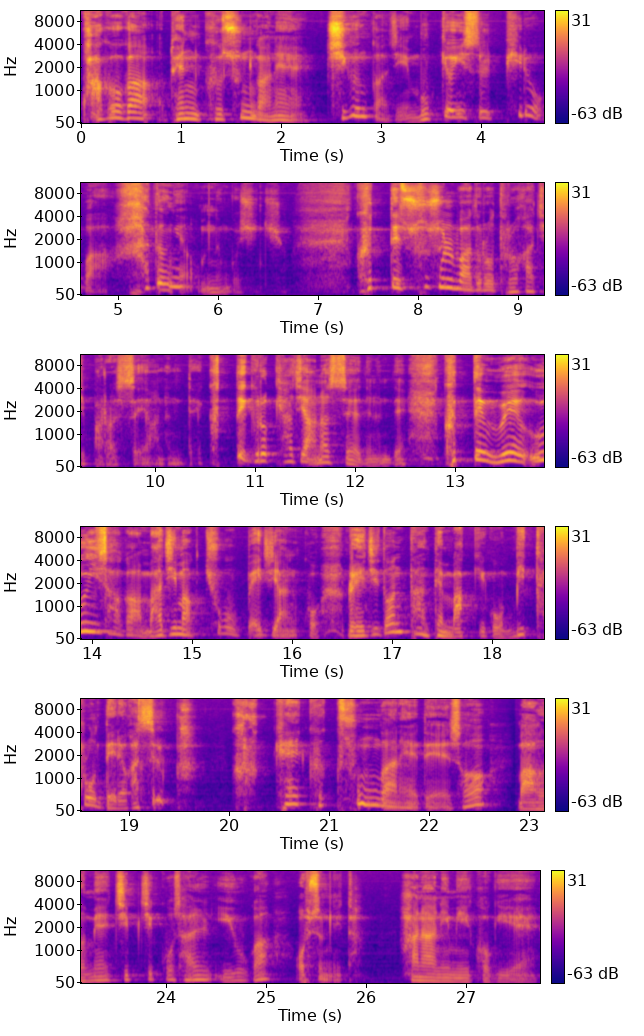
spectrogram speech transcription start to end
과거가 된 그 순간에 지금까지 묶여 있을 필요가 하등에 없는 것이죠. 그때 수술 받으러 들어가지 말았어야 하는데, 그때 그렇게 하지 않았어야 되는데, 그때 왜 의사가 마지막 튜브 빼지 않고 레지던트한테 맡기고 밑으로 내려갔을까? 그렇게 그 순간에 대해서 마음에 집 짓고 살 이유가 없습니다. 하나님이 거기에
